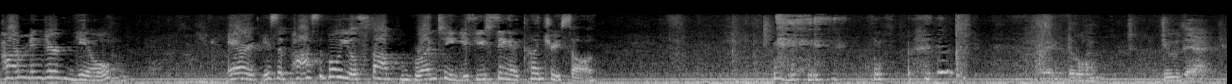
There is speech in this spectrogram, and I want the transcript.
Parminder Gill. Eric, is it possible you'll stop grunting if you sing a country song? I don't do that.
